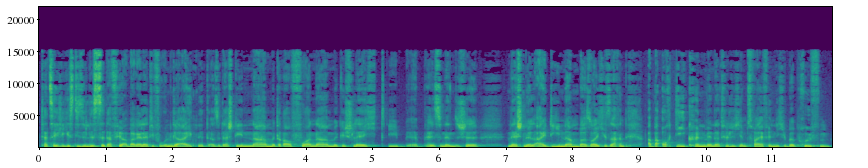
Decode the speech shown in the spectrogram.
Tatsächlich ist diese Liste dafür aber relativ ungeeignet. Also da stehen Name drauf, Vorname, Geschlecht, die äh, palästinensische National ID Number, solche Sachen. Aber auch die können wir natürlich im Zweifel nicht überprüfen.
